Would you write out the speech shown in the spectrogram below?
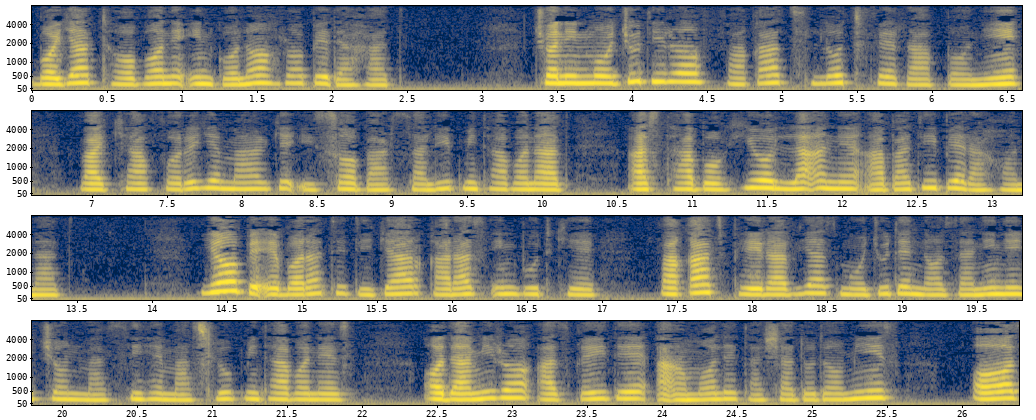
باید تاوان این گناه را بدهد. چون این موجودی را فقط لطف ربانی و کفاره مرگ عیسی بر صلیب می‌تواند از تباهی و لعن ابدی برهاند. یا به عبارت دیگر قرض این بود که فقط پیروی از موجود نازنینی چون مسیح مصلوب می توانست آدمی را از قید اعمال تشددآمیز آز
